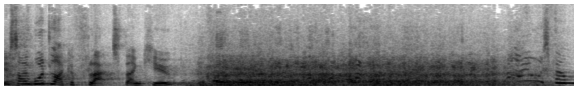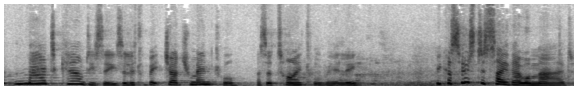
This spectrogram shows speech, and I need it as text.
yes, I would like a flat, thank you. I always found Mad Cow Disease a little bit judgmental as a title, really. Because who's to say they were mad?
